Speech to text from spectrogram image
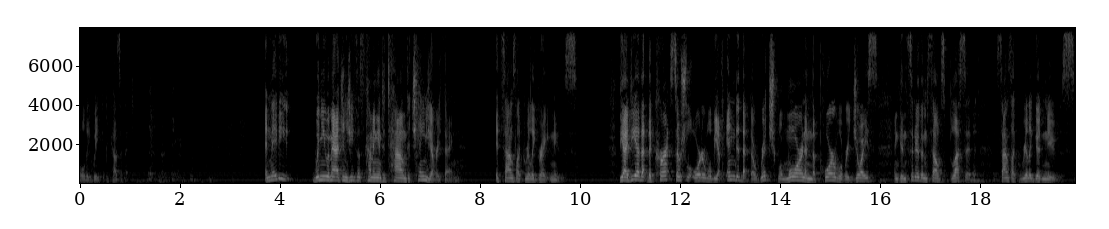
holy week because of it. And maybe when you imagine Jesus coming into town to change everything, it sounds like really great news. The idea that the current social order will be upended, that the rich will mourn and the poor will rejoice and consider themselves blessed, sounds like really good news.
